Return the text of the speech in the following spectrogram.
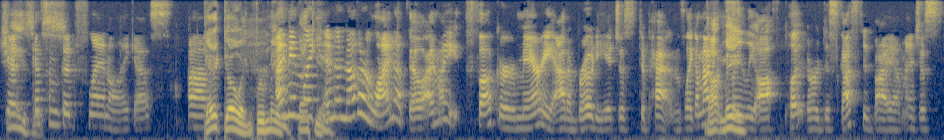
get, get some good flannel, I guess. Um, Get it going for me. I mean, Thank like you. in another lineup, though, I might fuck or marry Adam Brody. It just depends. Like, I'm not, Not me. completely off put or disgusted by him. I just,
